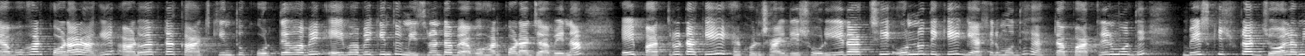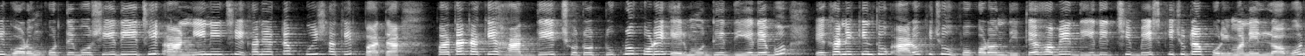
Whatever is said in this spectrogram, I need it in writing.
ব্যবহার করার আগে আরও একটা কাজ কিন্তু করতে হবে। এইভাবে কিন্তু মিশ্রণটা ব্যবহার করা যাবে না। এই পাত্রটাকে এখন সাইডে সরিয়ে রাখছি। অন্যদিকে গ্যাসের মধ্যে একটা পাত্রের মধ্যে বেশ কিছুটা জল আমি গরম করতে বসিয়ে দিয়েছি। আর নিয়ে নিয়েছি এখানে একটা পুঁই শাকের পাতা। পাতাটাকে হাত দিয়ে ছোট টুকরো করে এর মধ্যে দিয়ে দেব। এখানে কিন্তু আরও কিছু উপকরণ দিতে হবে। দিয়ে দিচ্ছি বেশ কিছুটা পরিমাণের লবণ।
